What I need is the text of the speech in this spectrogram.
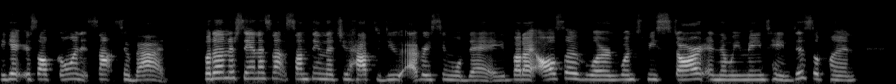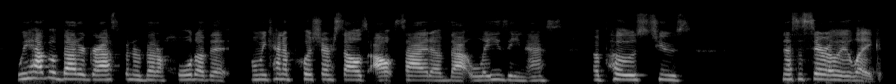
and get yourself going it's not so bad but understand it's not something that you have to do every single day. But I also have learned once we start and then we maintain discipline, we have a better grasp and a better hold of it when we kind of push ourselves outside of that laziness opposed to necessarily like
